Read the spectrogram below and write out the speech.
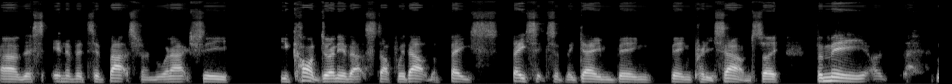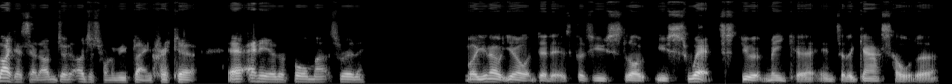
uh, this innovative batsman when actually you can't do any of that stuff without the base basics of the game being being pretty sound. So for me, like I said, I'm just I just want to be playing cricket, any of the formats really. Well, you know, you know what did it is because you slo- you swept Stuart Meaker into the gas holder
